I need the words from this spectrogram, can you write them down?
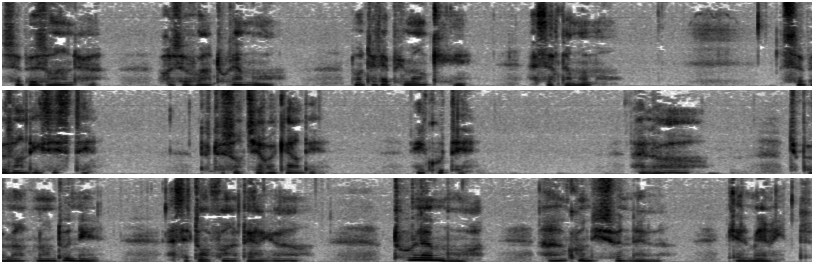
ce besoin de recevoir tout l'amour dont elle a pu manquer à certains moments ce besoin d'exister, de te sentir regardé, écouté. Alors, tu peux maintenant donner à cet enfant intérieur tout l'amour inconditionnel qu'elle mérite,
